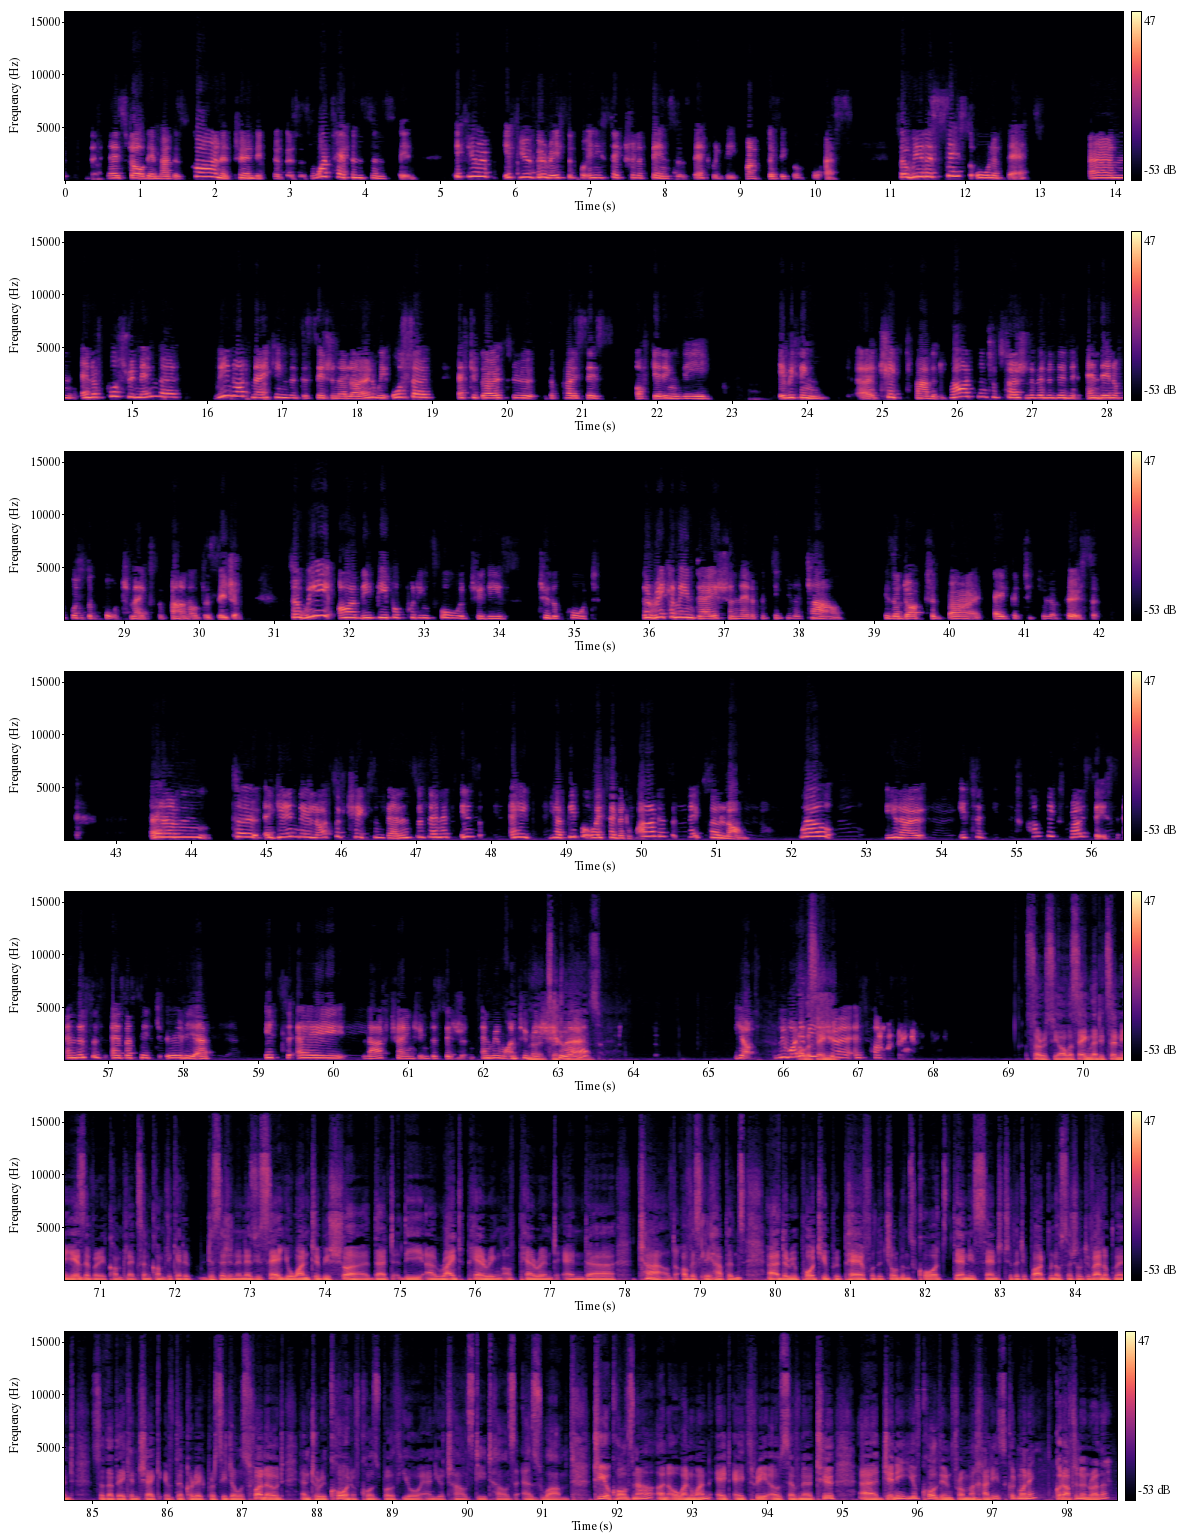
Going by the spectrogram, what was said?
they stole their mother's car and it turned into a business. What's happened since then? If you're if you've arrested for any sexual offences, that would be quite difficult for us. So we'll assess all of that, um, and of course, remember we're not making the decision alone. We also have to go through the process of getting the everything uh, checked by the Department of Social Development, and then, of course, the court makes the final decision. So we are the people putting forward to these to the court the recommendation that a particular child is adopted by a particular person. Um, so again, there are lots of checks and balances, and it is a you know people always say, but why does it take so long? Well, you know, it's a, it's a complex process. And this is, as I said earlier, it's a life changing decision. And we want to No, be sure. Yeah. We want to be sure as possible. Sorry, Sue, I was saying that it certainly is a very complex and complicated decision. And as you say, you want to be sure that the uh, right pairing of parent and uh, child obviously happens. Uh, the report you prepare for the Children's Court then is sent to the Department of Social Development so that they can check if the correct procedure was followed and to record, of course, both your and your child's details as well. To your calls now on 011 883 0702. Uh, Jenny, you've called in from Machalis. Good morning. Good afternoon, rather.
